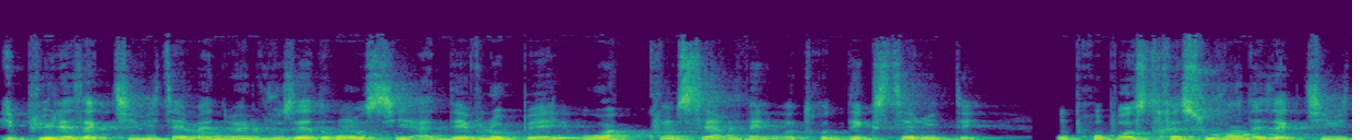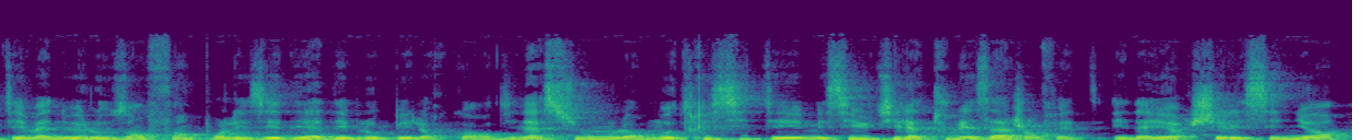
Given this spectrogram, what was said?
Et puis les activités manuelles vous aideront aussi à développer ou à conserver votre dextérité. On propose très souvent des activités manuelles aux enfants pour les aider à développer leur coordination, leur motricité, mais c'est utile à tous les âges en fait. Et d'ailleurs, chez les seniors,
